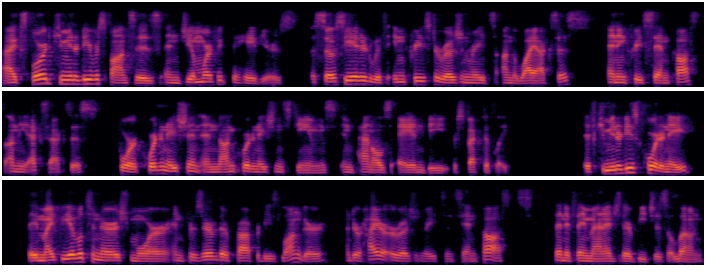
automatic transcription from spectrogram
I explored community responses and geomorphic behaviors associated with increased erosion rates on the y-axis and increased sand costs on the x-axis for coordination and non-coordination schemes in panels A and B, respectively. If communities coordinate, they might be able to nourish more and preserve their properties longer under higher erosion rates and sand costs than if they manage their beaches alone.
